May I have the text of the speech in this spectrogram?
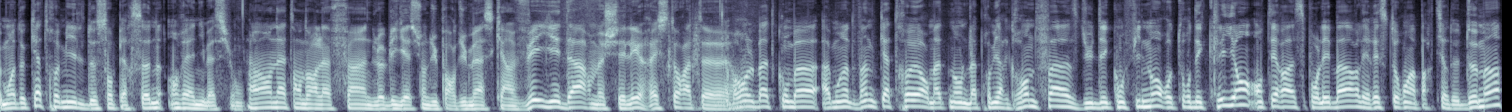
moins de 4 200 personnes en réanimation. En attendant la fin de l'obligation du port du masque, un veillé d'armes chez les restaurateurs. branle de combat à moins de 24 heures maintenant de la première grande phase du déconfinement. Retour des clients en terrasse pour les bars, les restaurants à partir de demain.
